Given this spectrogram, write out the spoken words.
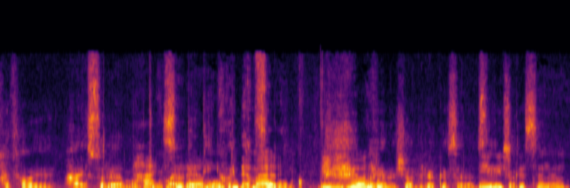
Hát haj, hányszor elmondtuk Hányszor már pedig, elmondtuk hogy nem már. fogunk. Így van. Majoros Andrea, köszönöm Én szépen. is köszönöm.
